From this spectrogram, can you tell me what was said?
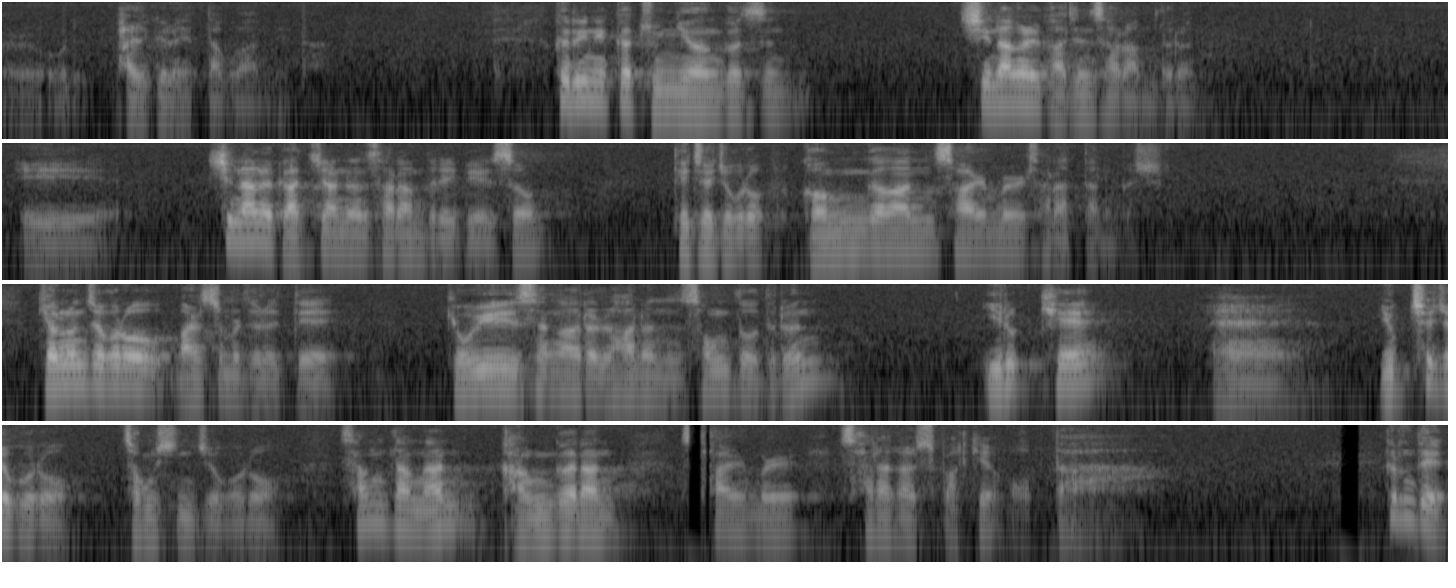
어, 발견했다고 합니다. 그러니까 중요한 것은 신앙을 가진 사람들은 이 신앙을 갖지 않는 사람들에 비해서 대체적으로 건강한 삶을 살았다는 것입니다. 결론적으로 말씀을 드릴 때 교회 생활을 하는 성도들은 이렇게 에, 육체적으로 정신적으로 상당한 강건한 삶을 살아갈 수밖에 없다. 그런데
